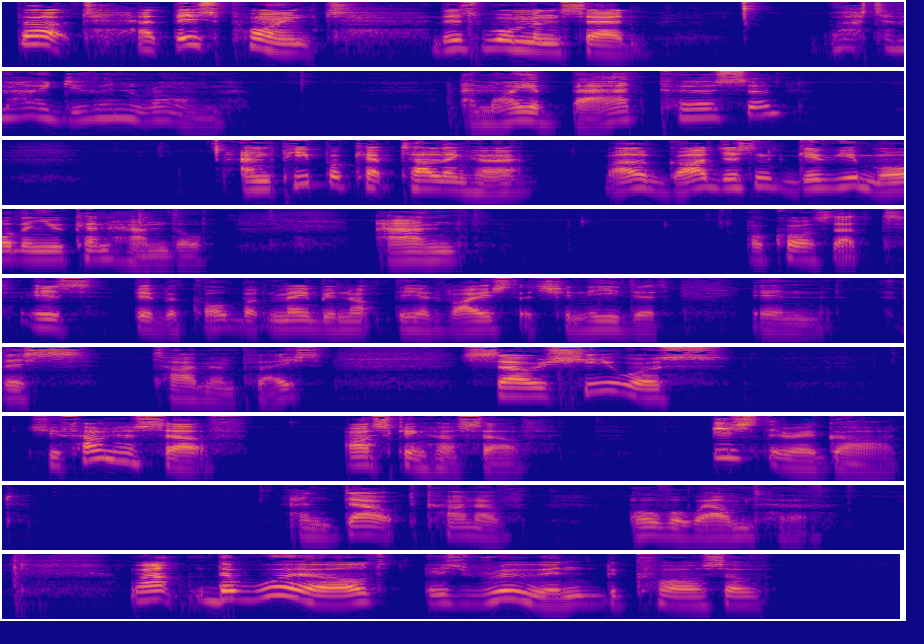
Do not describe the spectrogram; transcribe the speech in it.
but at this point this woman said, What am I doing wrong? Am I a bad person? And people kept telling her, Well, God doesn't give you more than you can handle. And of course, that is biblical, but maybe not the advice that she needed in this time and place. So she was, she found herself asking herself, is there a God? And doubt kind of overwhelmed her. Well, the world is ruined because of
